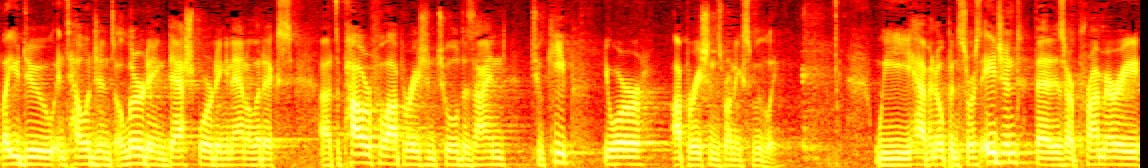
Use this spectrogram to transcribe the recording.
let you do intelligent alerting, dashboarding, and analytics. Uh, it's a powerful operation tool designed to keep your operations running smoothly. We have an open source agent that is our primary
